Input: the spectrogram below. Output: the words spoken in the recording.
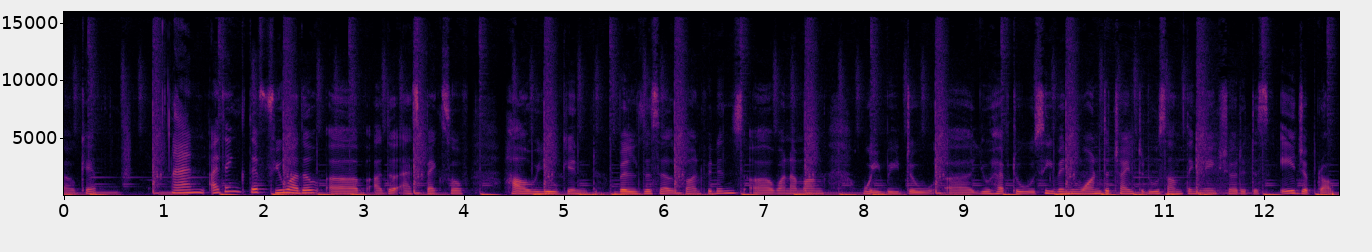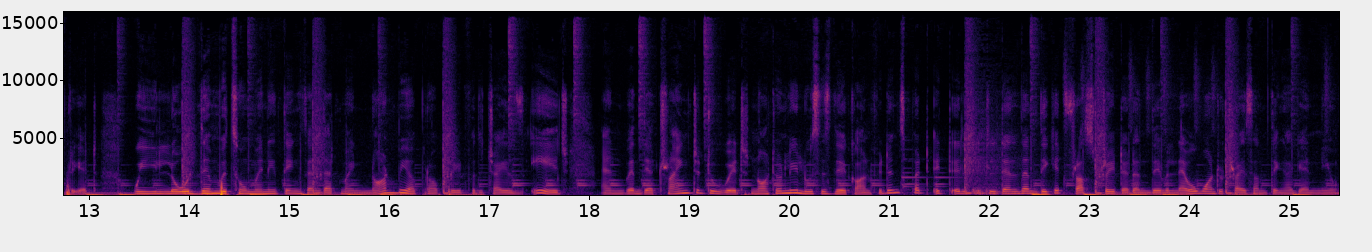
Okay, and I think there are few other uh, other aspects of how you can build the self confidence. Uh, one among will be to uh, you have to see when you want the child to do something, make sure it is age appropriate. We load them with so many things, and that might not be appropriate for the child's age. And when they're trying to do it, not only loses their confidence, but it it'll tell them they get frustrated and they will never want to try something again new.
